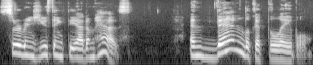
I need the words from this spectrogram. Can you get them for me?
servings you think the item has, and then look at the label.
